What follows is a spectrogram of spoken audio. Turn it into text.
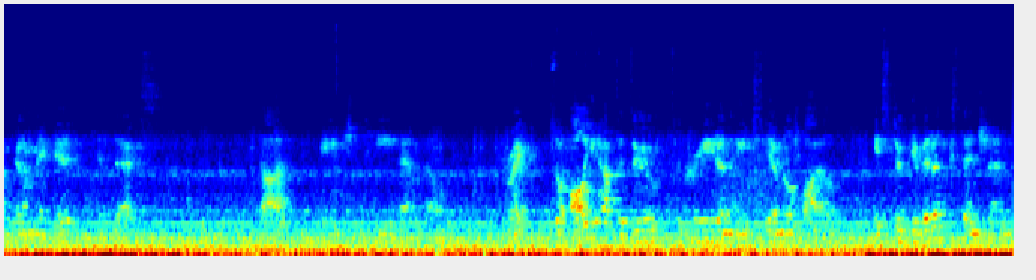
I'm gonna make it index dot html. Right? So all you have to do to create an HTML file is to give it an extension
